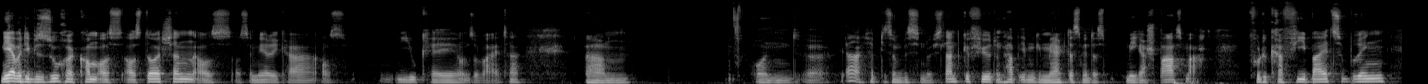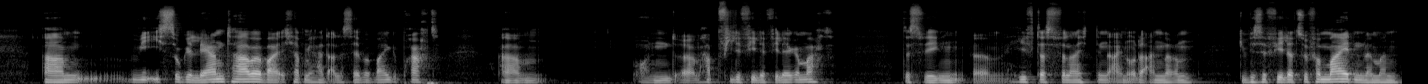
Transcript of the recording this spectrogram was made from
Nee, aber die Besucher kommen aus, aus Deutschland, aus, aus Amerika, aus UK und so weiter. Ähm, und äh, ja, ich habe die so ein bisschen durchs Land geführt und habe eben gemerkt, dass mir das mega Spaß macht, Fotografie beizubringen, ähm, wie ich es so gelernt habe, weil ich habe mir halt alles selber beigebracht ähm, und ähm, habe viele, viele Fehler gemacht. Deswegen ähm, hilft das vielleicht den einen oder anderen, gewisse Fehler zu vermeiden, wenn man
